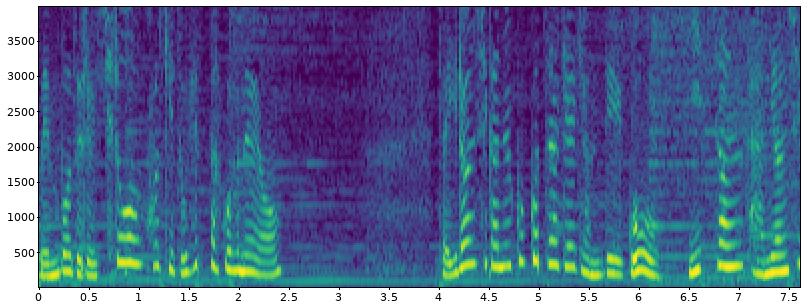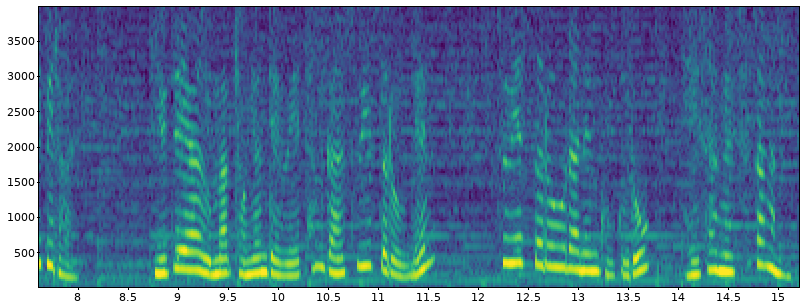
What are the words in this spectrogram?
멤버들을 싫어하기도 했다고 하네요. 자, 이런 시간을 꿋꿋하게 견디고 2004년 11월 유재하 음악 경연대회에 참가한 스위스로우는 스위스로우라는 곡으로 대상을 수상합니다.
